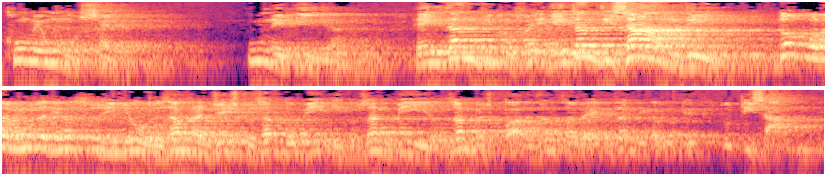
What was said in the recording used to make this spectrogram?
come un Mosè, un Elia, e i tanti profeti, e i tanti santi, dopo la venuta di nostro Signore, San Francesco, San Domenico, San Pio, San Pasquale, San Saverio, Santi Capitelli, tutti i santi,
